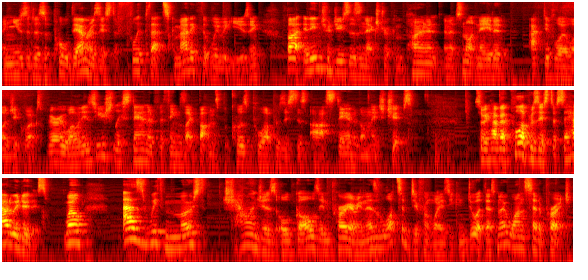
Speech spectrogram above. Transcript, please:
and use it as a pull down resistor, flip that schematic that we were using, but it introduces an extra component and it's not needed. Active low logic works very well and is usually standard for things like buttons because pull-up resistors are standard on these chips. So we have our pull-up resistor. So how do we do this? Well, as with most challenges or goals in programming, there's lots of different ways you can do it. There's no one set approach,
